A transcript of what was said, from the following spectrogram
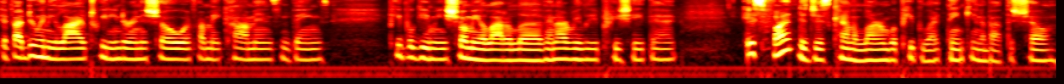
if I do any live tweeting during the show, or if I make comments and things, people give me show me a lot of love and I really appreciate that. It's fun to just kind of learn what people are thinking about the show.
